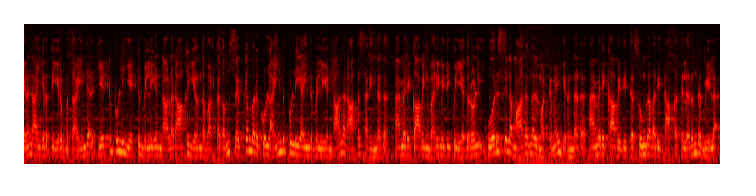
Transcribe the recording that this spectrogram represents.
இரண்டாயிரத்தி இருபத்தி ஐந்தில் எட்டு புள்ளி எட்டு பில்லியன் டாலராக இருந்த வர்த்தகம் செப்டம்பருக்குள் ஐந்து புள்ளி ஐந்து பில்லியன் டாலராக சரிந்தது. அமெரிக்காவின் வரி விதிப்பு எதிரொலி ஒரு சில மாதங்கள் மட்டுமே இருந்தது. அமெரிக்கா விதித்த சுங்கவரி தாக்கத்திலிருந்து மீள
